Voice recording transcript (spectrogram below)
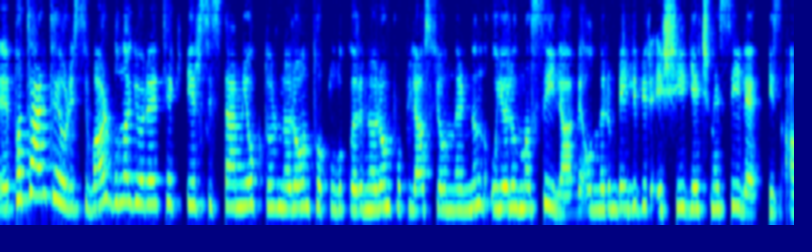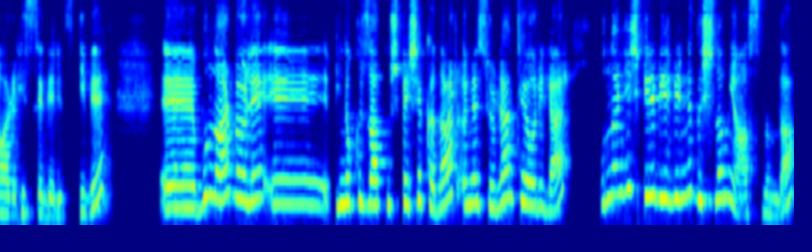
E, patern teorisi var. Buna göre tek bir sistem yoktur. Nöron toplulukları, nöron popülasyonlarının uyarılmasıyla ve onların belli bir eşiği geçmesiyle biz ağrı hissederiz gibi. E, bunlar böyle e, 1965'e kadar öne sürülen teoriler. Bunların hiçbiri birbirini dışlamıyor aslında.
